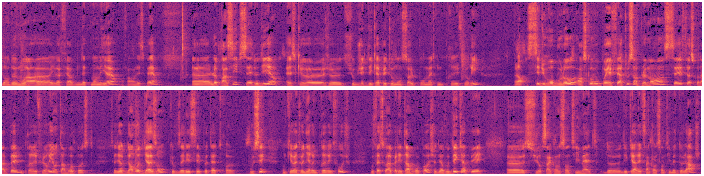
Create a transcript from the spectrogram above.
dans deux mois, il va faire nettement meilleur, enfin on l'espère. Euh, le principe, c'est de dire est-ce que je suis obligé de décaper tout mon sol pour mettre une prairie fleurie? Alors, c'est du gros boulot. Alors, ce que vous pouvez faire tout simplement, c'est faire ce qu'on appelle une prairie fleurie en timbre-poste. C'est-à-dire que dans votre gazon, que vous allez laisser peut-être euh, pousser, donc il va devenir une prairie de fauche, vous faites ce qu'on appelle les timbres-poches, c'est-à-dire vous décapez euh, sur 50 cm, de, des carrés de 50 cm de large,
